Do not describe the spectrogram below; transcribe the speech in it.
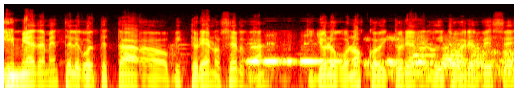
Inmediatamente le contestaba Victoriano Cerda, que yo lo conozco a Victoriano, lo he dicho varias veces,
